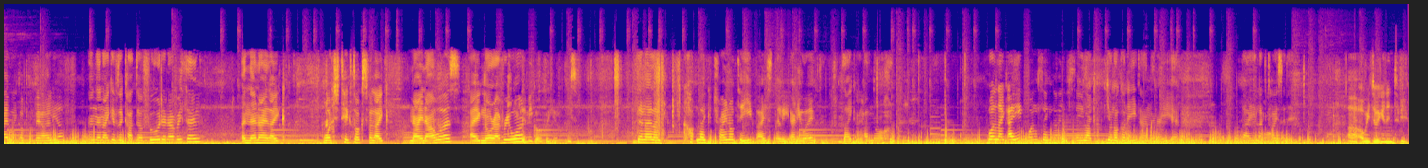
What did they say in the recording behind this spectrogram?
I wake up a bit earlier. And then I give the cat the food and everything. And then I like watch TikToks for like nine hours. I ignore everyone. Let me go over here, please. Then I like cu- like try not to eat, but I still eat anyway. Like I have no. well, like I eat one thing that I say like you're not gonna eat and then I eat it. Eat like twice a day. Uh, are we doing an interview?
